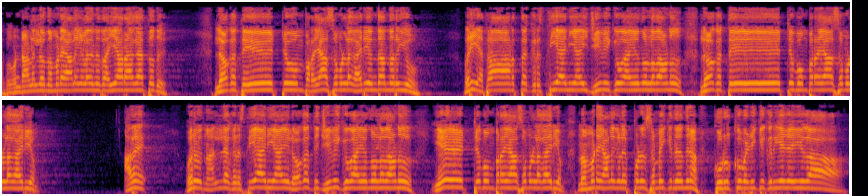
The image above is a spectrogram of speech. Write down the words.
അതുകൊണ്ടാണല്ലോ നമ്മുടെ ആളുകൾ അതിന് തയ്യാറാകാത്തത്. ലോകത്തെ ഏറ്റവും പ്രയാസമുള്ള കാര്യം എന്താണെന്നറിയോ? ഒരു യഥാർത്ഥ ക്രിസ്ത്യാനിയായി ജീവിക്കുക എന്നുള്ളതാണ് ലോകത്തെ ഏറ്റവും പ്രയാസമുള്ള കാര്യം. അതെ ഒരു നല്ല ക്രിസ്ത്യാനിയായി ലോകത്ത് ജീവിക്കുക എന്നുള്ളതാണ് ഏറ്റവും പ്രയാസമുള്ള കാര്യം. നമ്മുടെ ആളുകൾ എപ്പോഴും ശ്രമിക്കുന്നത് എന്തിനാ? കുറുക്കു വഴിക്ക് ക്രിയ ചെയ്യുക.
